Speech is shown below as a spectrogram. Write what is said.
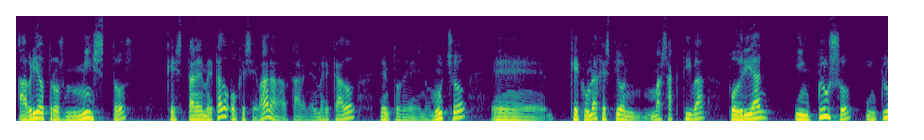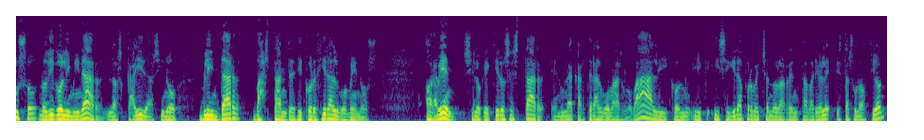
habría otros mixtos que están en el mercado o que se van a lanzar en el mercado dentro de no mucho, eh, que con una gestión más activa podrían incluso, incluso, no digo eliminar las caídas, sino blindar bastante, es decir, corregir algo menos. Ahora bien, si lo que quiero es estar en una cartera algo más global y, con, y, seguir aprovechando la renta variable, esta es una opción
